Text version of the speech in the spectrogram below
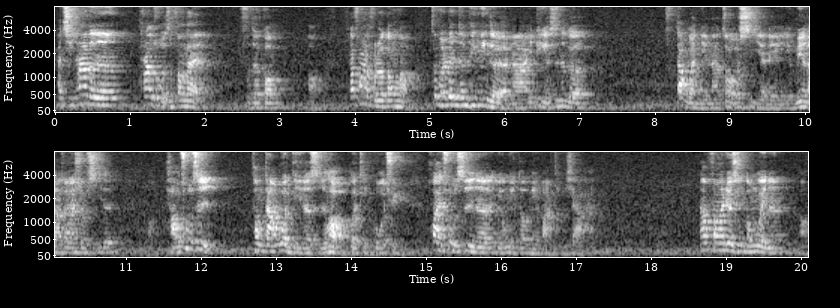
那、其他的呢？他如果是放在福德宫，哦，他放在福德宫哈，这么认真拼命的人啊，一定也是那个到晚年啊做戏啊呢，有没有打算要休息的？好处是碰到问题的时候会挺过去，坏处是呢，永远都没有办法停下来。那放在六星宫位呢？哦，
